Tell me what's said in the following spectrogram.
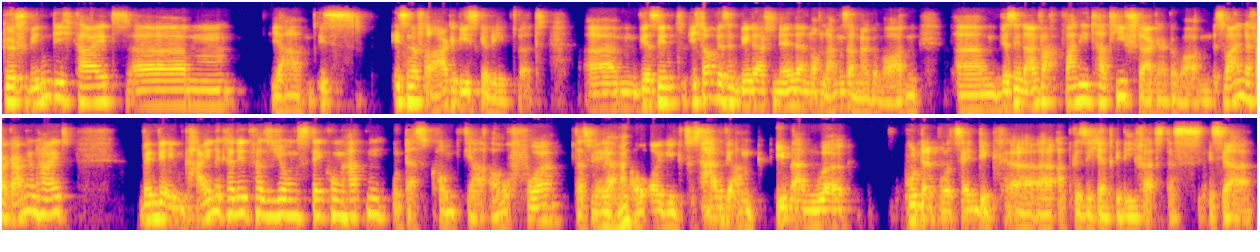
Geschwindigkeit ähm, ja, ist, ist eine Frage, wie es gelebt wird. Ähm, wir sind, ich glaube, wir sind weder schneller noch langsamer geworden. Ähm, wir sind einfach qualitativ stärker geworden. Es war in der Vergangenheit, wenn wir eben keine Kreditversicherungsdeckung hatten, und das kommt ja auch vor, das wäre ja blauäugig zu sagen, wir haben immer nur hundertprozentig äh, abgesichert geliefert. Das ist ja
